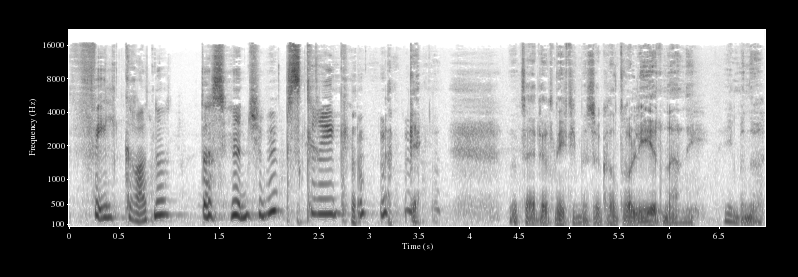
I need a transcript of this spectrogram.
Fehlt gerade noch, dass ich einen Schwips krieg. Okay. Nun sei doch nicht immer so kontrolliert, Nani. Immer nur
